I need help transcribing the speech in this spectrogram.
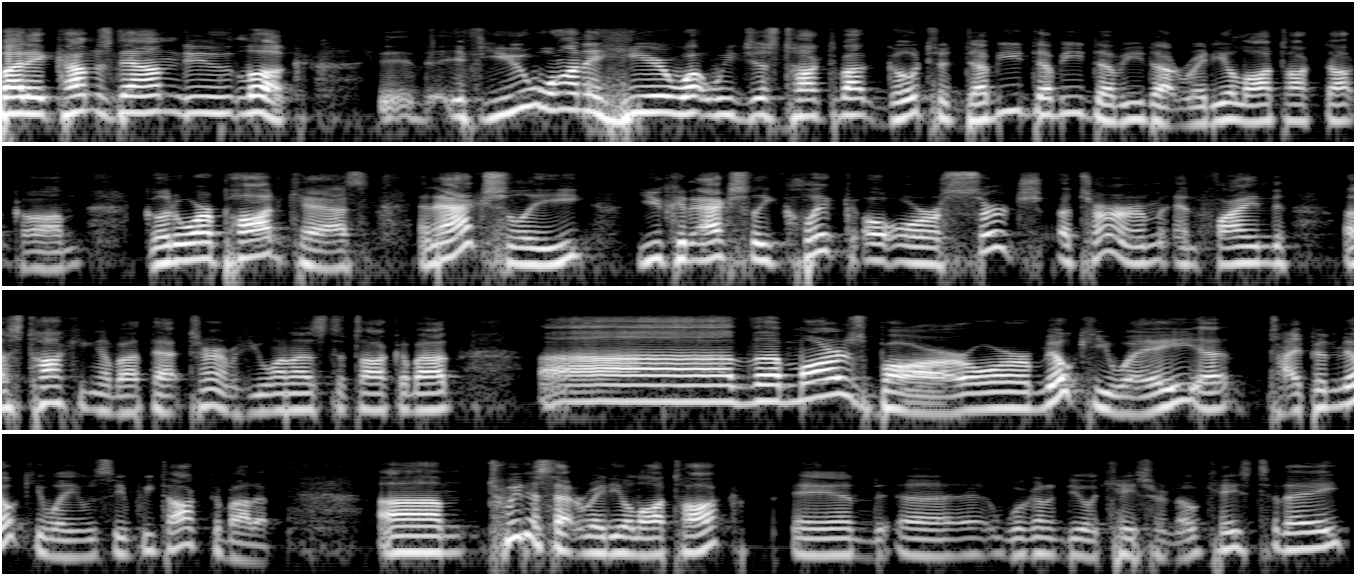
But it comes down to look. If you want to hear what we just talked about, go to www.radiolawtalk.com, go to our podcast, and actually, you can actually click or, search a term and find us talking about that term. If you want us to talk about uh, the Mars bar or Milky Way, uh, type in Milky Way and see if we talked about it. Um, tweet us at Radio Law Talk. And uh, we're going to do a case or no case today.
